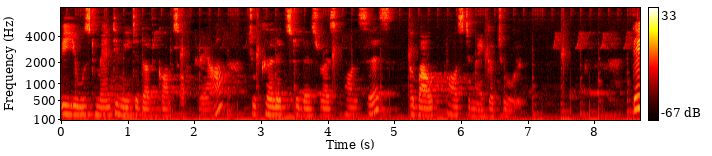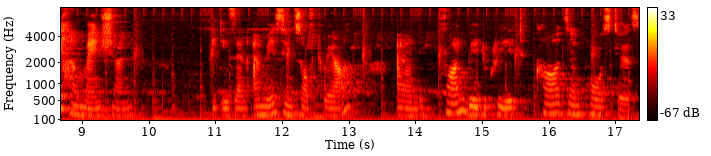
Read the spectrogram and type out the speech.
We used Mentimeter.com software to collect students' responses about PosterMaker tool. They have mentioned it is an amazing software and fun way to create cards and posters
